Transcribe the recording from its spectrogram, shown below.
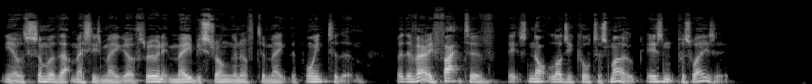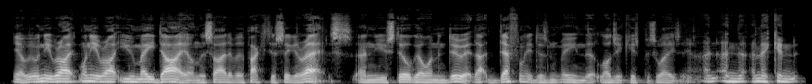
you know, some of that message may go through and it may be strong enough to make the point to them. But the very fact of it's not logical to smoke isn't persuasive. You know, when you write, when you write, you may die on the side of a packet of cigarettes and you still go on and do it, that definitely doesn't mean that logic is persuasive. Yeah, and, and, and they can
